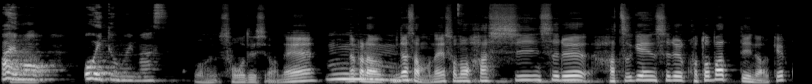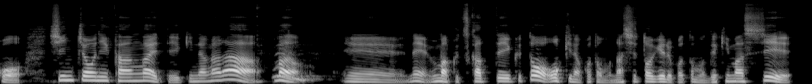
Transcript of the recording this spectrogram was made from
場合も多いと思います。うんそうですよね。うん。だから皆さんもね、その発信する、発言する言葉っていうのは結構慎重に考えていきながら、まあう、んえーね、うまく使っていくと大きなことも成し遂げることもできますし、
